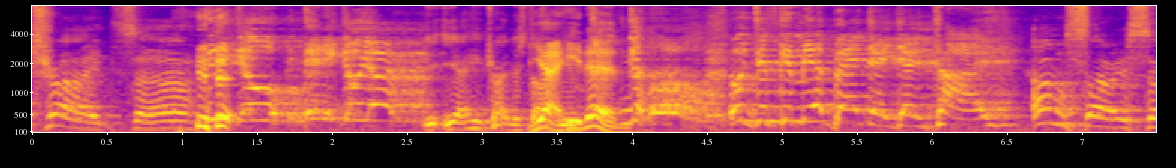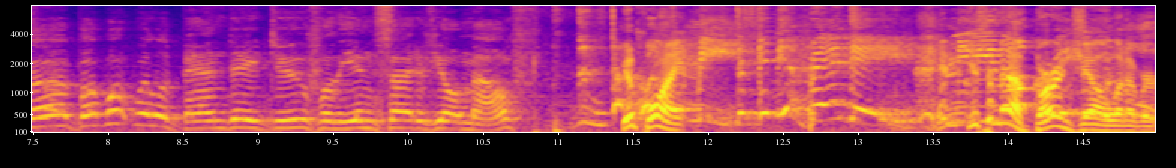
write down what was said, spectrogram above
tried, sir. Did he do? Did he do your? Yeah, he tried to stop Yeah, you. he did. Oh, just give me a band-aid then, Ty. I'm sorry, sir, but what will a band-aid do for the inside of your mouth? Good point. Me. Just give me a band-aid. Give meet Get some me of that burn operation gel, whatever.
